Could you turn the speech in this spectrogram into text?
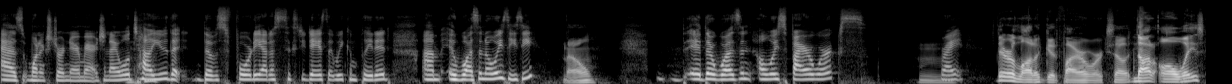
as one extraordinary marriage. And I will Mm-hmm. tell you that those 40 out of 60 days that we completed, um, it wasn't always easy. No, It- there wasn't always fireworks, Hmm. right? there are a lot of good fireworks out. Not always.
